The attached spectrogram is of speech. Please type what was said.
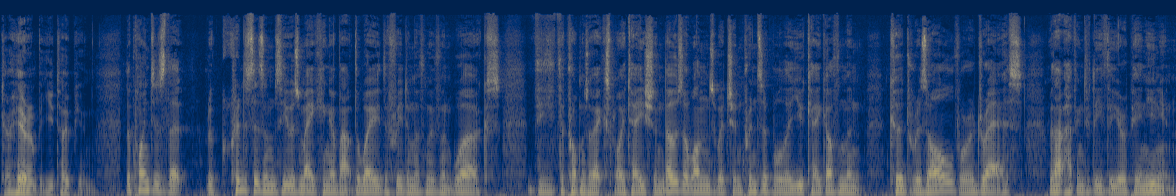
coherent but utopian. The point is that the criticisms he was making about the way the freedom of movement works, the, the problems of exploitation, those are ones which, in principle, the UK government could resolve or address without having to leave the European Union.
